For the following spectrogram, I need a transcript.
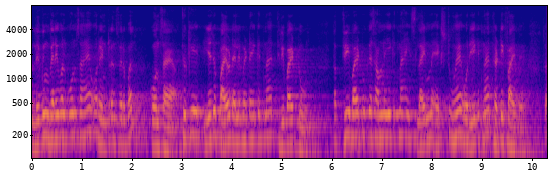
लिविंग वेरिएबल कौन सा है और एंट्रेंस वेरिएबल कौन सा है क्योंकि ये जो पायोट एलिमेंट है, ये कितना है? थ्री बाई टू तब थ्री बाई टू के सामने ये कितना है? इस लाइन में एक्स टू है और ये कितना है? थर्टी फाइव है। तो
